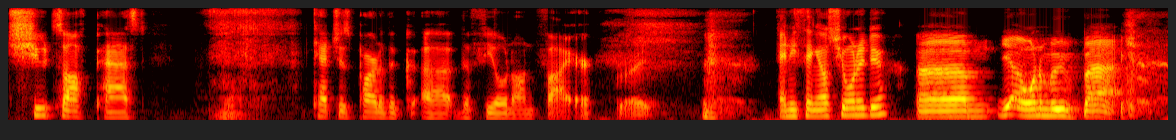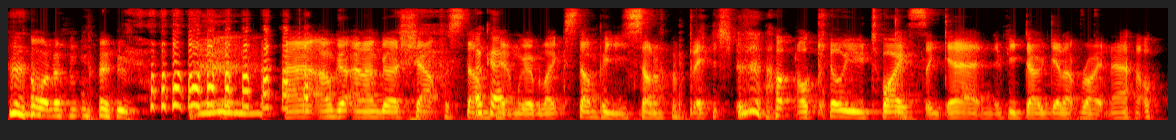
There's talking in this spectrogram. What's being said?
shoots off past, catches part of the uh, the field on fire. Great. Anything else you want to do? Um, yeah, I want to move back. I want to move. uh, I'm go- and I'm going to shout for Stumpy. Okay. I'm going to be like, Stumpy, you son of a bitch. I'll, I'll kill you twice again if you don't get up right now.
